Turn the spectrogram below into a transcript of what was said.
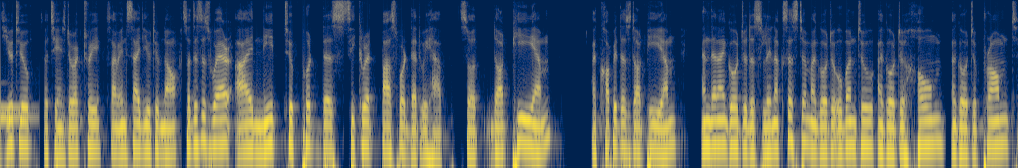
YouTube. So change directory. So I'm inside YouTube now. So this is where I need to put this secret password that we have. So dot .pem, I copy this dot .pem and then I go to this Linux system, I go to Ubuntu, I go to home, I go to prompt,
